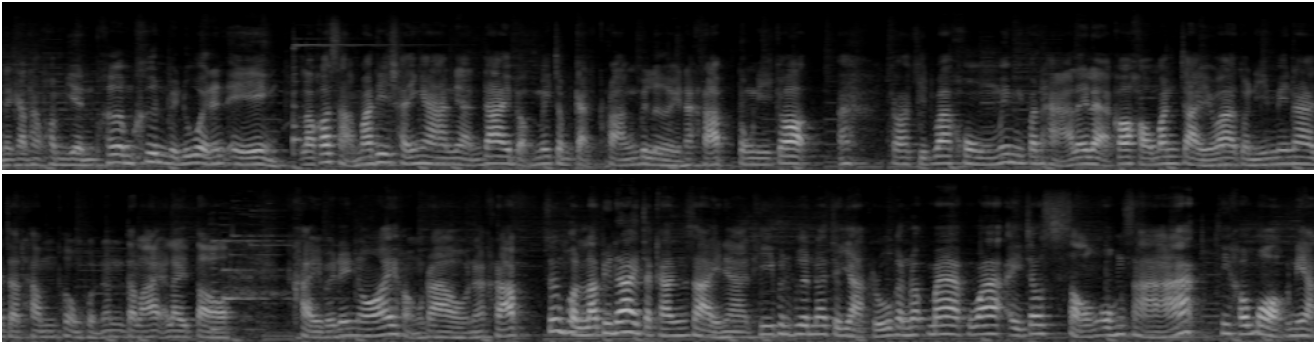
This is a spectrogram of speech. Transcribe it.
ในการทำความเย็นเพิ่มขึ้นไปด้วยนั่นเองแล้วก็สามารถที่ใช้งานเนี่ยได้แบบไม่จำกัดครั้งไปเลยนะครับ ตรงนี้ก็ก็คิดว่าคงไม่มีปัญหาอะไรแหละ ก็เขามั่นใจว่าตัวนี้ไม่น่าจะทำส่งผลอันตรายอะไรต่อ ไข่ไปได้น้อยของเรานะครับ ซึ่งผลลัพธ์ที่ได้จากการใส่เนี่ยที่เพื่อนๆ น่าจะอยากรู้กันมากๆ ว่าไอ้เจ้า 2 องศาที่เขาบอกเนี่ย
